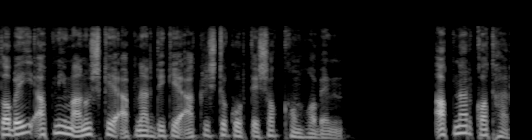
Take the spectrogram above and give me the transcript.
তবেই আপনি মানুষকে আপনার দিকে আকৃষ্ট করতে সক্ষম হবেন। আপনার কথার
